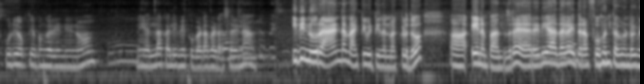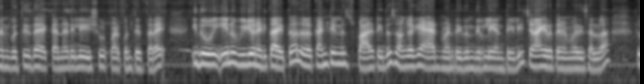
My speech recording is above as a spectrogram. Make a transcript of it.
ಸ್ಕೂಲಿಗೆ ಹೋಗ್ತೀವಿ ಬಂಗಾರಿ ನೀನು? ನೀ ಎಲ್ಲ ಕಲಿಬೇಕು ಬಡ ಬಡ ಸರಿನಾ? ಇದಿನ್ನು ರ್ಯಾಂಡಮ್ ಆ್ಯಕ್ಟಿವಿಟಿ ನನ್ನ ಮಕ್ಕಳದು ಏನಪ್ಪ ಅಂತಂದರೆ ರೆಡಿ ಆದಾಗ ಈ ಥರ ಫೋನ್ ತೊಗೊಂಡೋಗಿ ನನಗೆ ಗೊತ್ತಿಲ್ಲದೆ ಕನ್ನಡಿಲಿ ಶೂಟ್ ಮಾಡ್ಕೊತಿರ್ತಾರೆ. ಇದು ಏನು ವಿಡಿಯೋ ನಡೀತಾ ಇತ್ತು ಅದು ಕಂಟಿನ್ಯೂಸ್ ಪಾರ್ಟ್ ಇದು ಸೊ ಹಂಗಾಗಿ ಆ್ಯಡ್ ಮಾಡಿದೆ ಇದೊಂದು ಇರಲಿ ಅಂತೇಳಿ. ಚೆನ್ನಾಗಿರುತ್ತೆ ಮೆಮೊರೀಸ್ ಅಲ್ವಾ? ಸೊ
